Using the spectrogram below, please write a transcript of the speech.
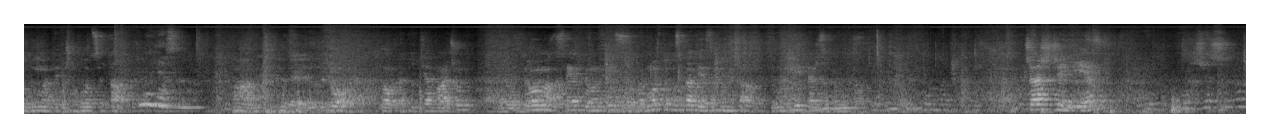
подумати, чого це так. Ну, ясно. А, добре, добре, я бачу. Петро, Максим, Тимофій, супер. Можете пускати, я запам'ятав. Тимофій теж запам'ятав. Час ще є. Що ж ви?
